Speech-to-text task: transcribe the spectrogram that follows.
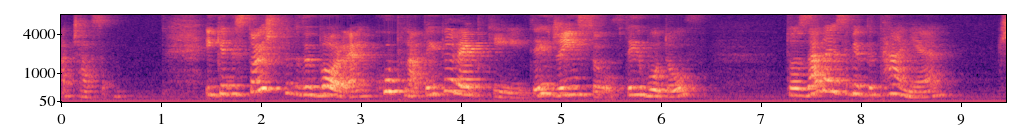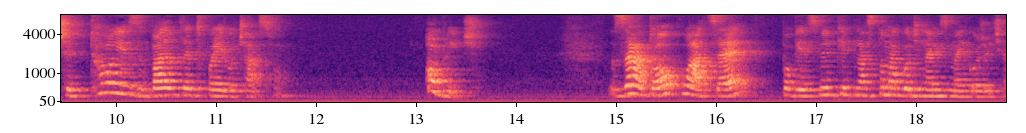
a czasem. I kiedy stoisz przed wyborem kupna tej torebki, tych jeansów, tych butów, to zadaj sobie pytanie, czy to jest warte Twojego czasu. Oblicz. Za to płacę powiedzmy 15 godzinami z mojego życia,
